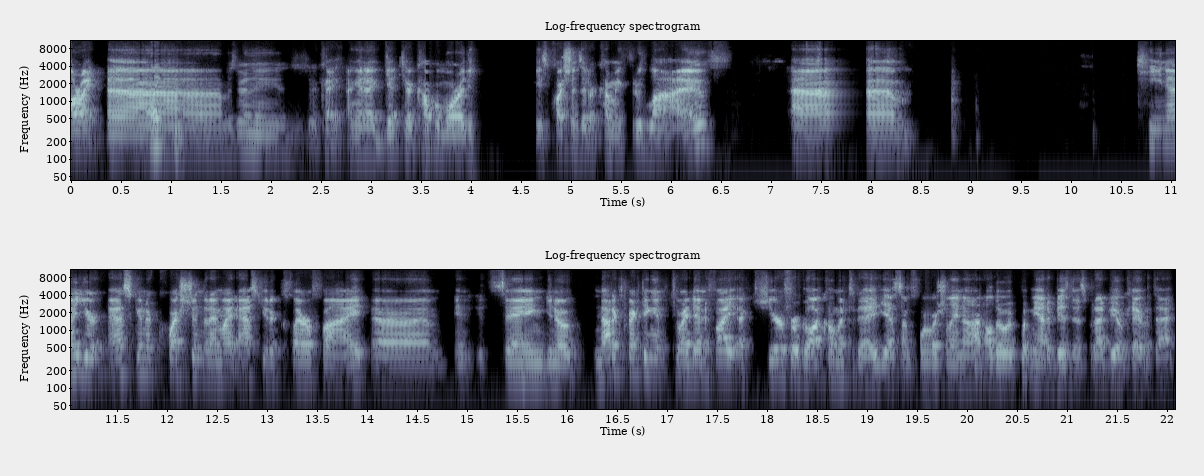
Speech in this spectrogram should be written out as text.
All right. Um, is there anything? Okay, I'm going to get to a couple more of these questions that are coming through live. Um, Tina, you're asking a question that I might ask you to clarify. Um, it's saying, you know, not expecting it to identify a cure for glaucoma today. Yes, unfortunately not, although it put me out of business, but I'd be okay with that.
